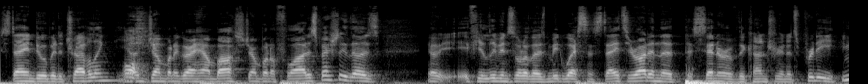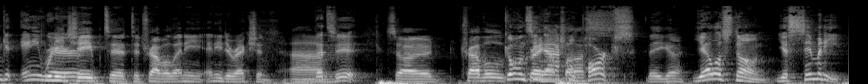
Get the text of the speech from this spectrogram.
stay and do a bit of traveling. You know, Oh. jump on a Greyhound bus, jump on a flight, especially those. You know, if you live in sort of those midwestern states, you're right in the, the center of the country, and it's pretty You can get anywhere. pretty cheap to, to travel any any direction. Um, That's it. So travel, Go and see national bus. parks. There you go. Yellowstone, Yosemite.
